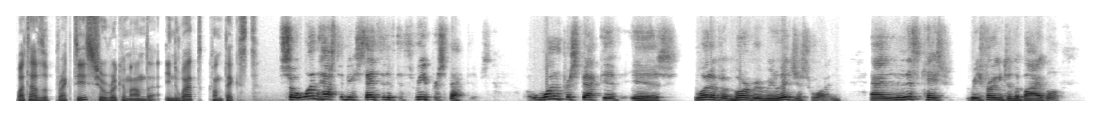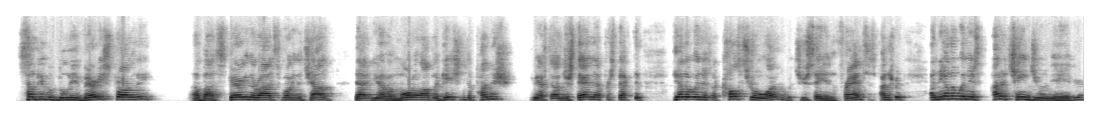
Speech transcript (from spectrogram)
what are the practice you recommend in what context? So one has to be sensitive to three perspectives one perspective is one of a more of a religious one, and in this case, referring to the Bible. Some people believe very strongly about sparing the rod, spoiling the child, that you have a moral obligation to punish. You have to understand that perspective. The other one is a cultural one, which you say in France is punishment. And the other one is how to change human behavior.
